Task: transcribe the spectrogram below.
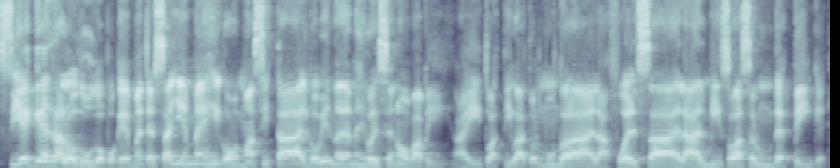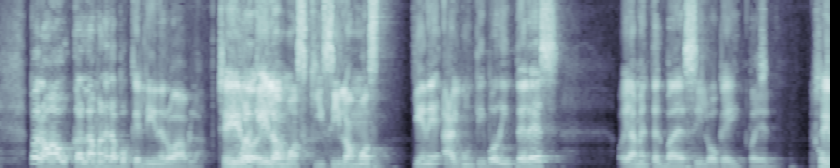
Si es guerra, lo dudo, porque meterse allí en México, más si está el gobierno de México, dice, no, papi, ahí tú activas a todo el mundo, la, la fuerza, el army, eso va a ser un despingue. Pero van a buscar la manera porque el dinero habla. Sí, Igual lo- que Elon lo- Musk. Si Elon Musk tiene algún tipo de interés, obviamente él va a decir, ok, pues... Sí, ¿cómo-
